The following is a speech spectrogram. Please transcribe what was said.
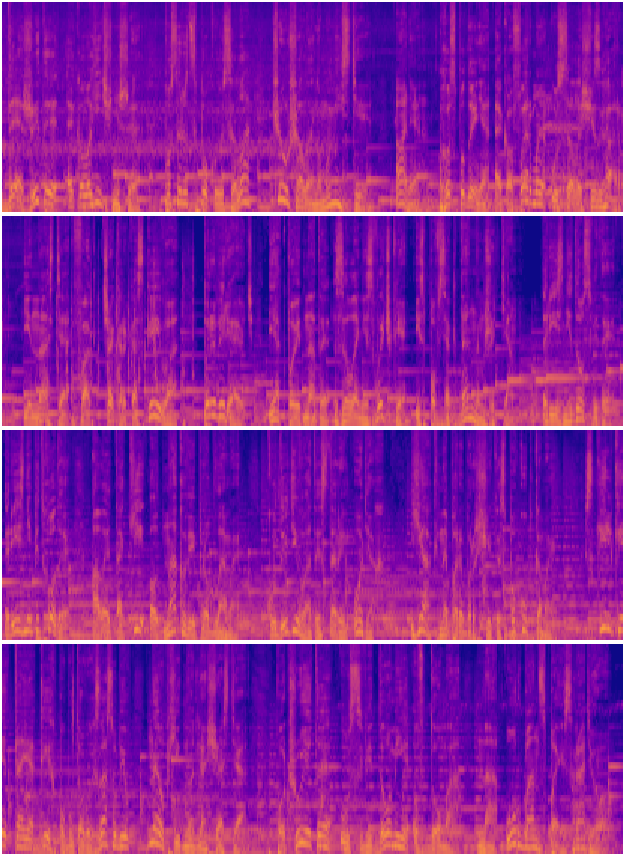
Де жити екологічніше посеред спокою села чи у шаленому місті? Аня, господиня екоферми у селищі Згар, і Настя, факт-чекерка з Києва, перевіряють, як поєднати зелені звички із повсякденним життям. Різні досвіди, різні підходи, але такі однакові проблеми: куди дівати старий одяг, як не переборщити з покупками, скільки та яких побутових засобів необхідно для щастя. Почуєте у свідомі вдома на Urban Space Radio.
